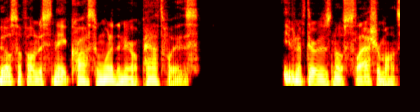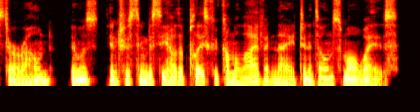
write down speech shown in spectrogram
We also found a snake crossing one of the narrow pathways. Even if there was no slasher monster around, it was interesting to see how the place could come alive at night in its own small ways.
